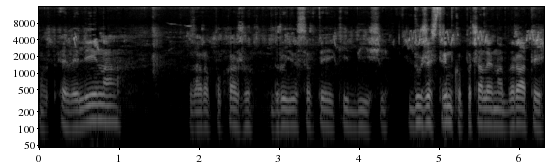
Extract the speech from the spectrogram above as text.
От Евеліна. Зараз покажу другі сорти, які більші. Дуже стрімко почали набирати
